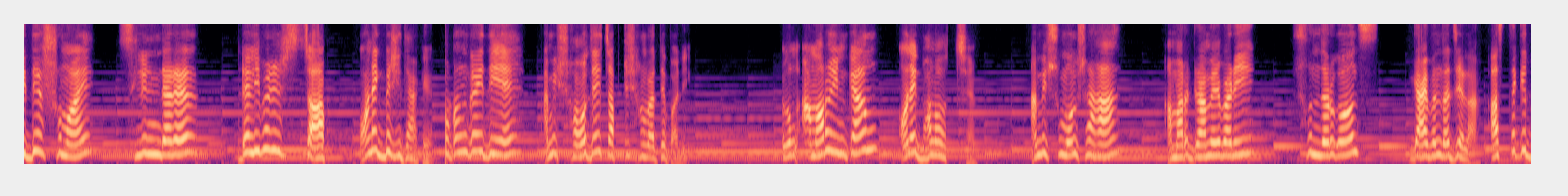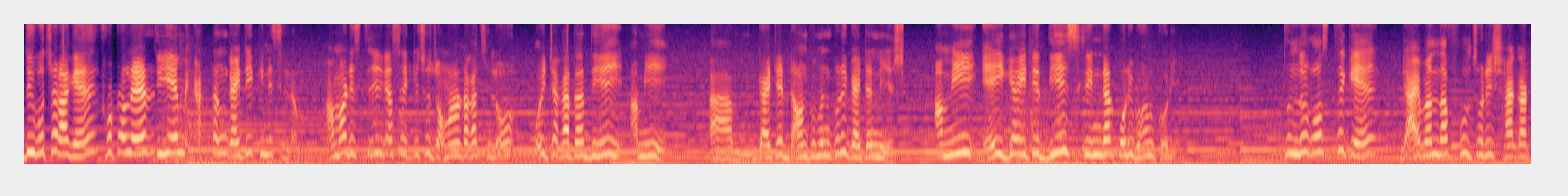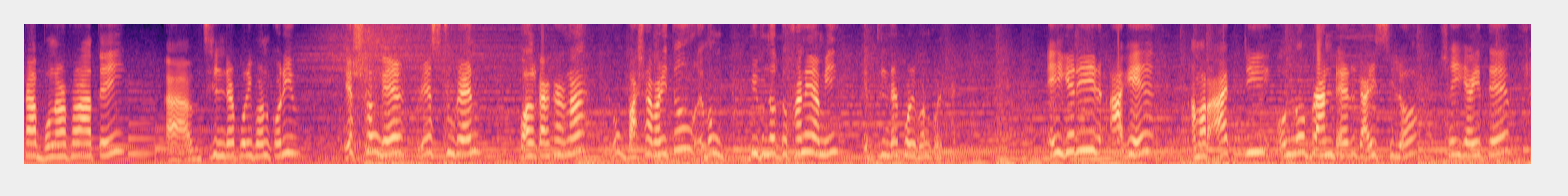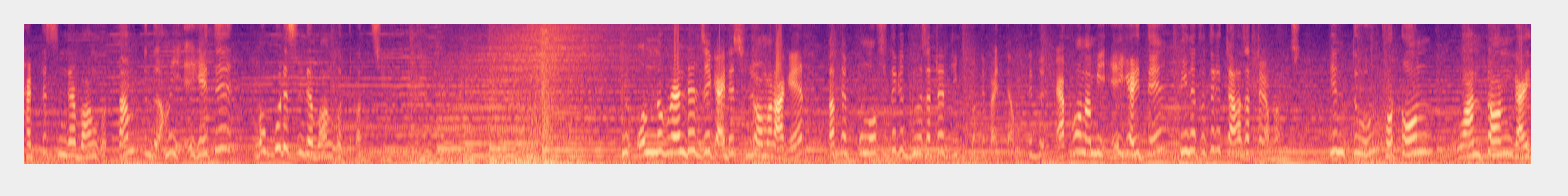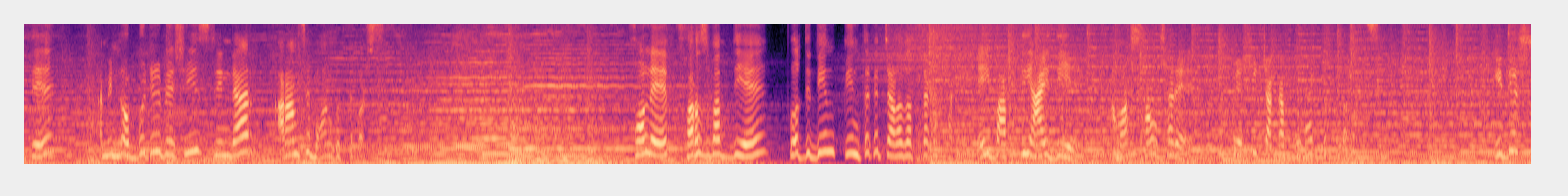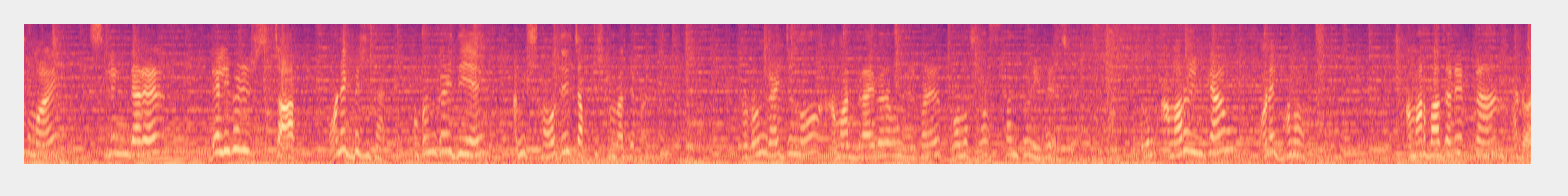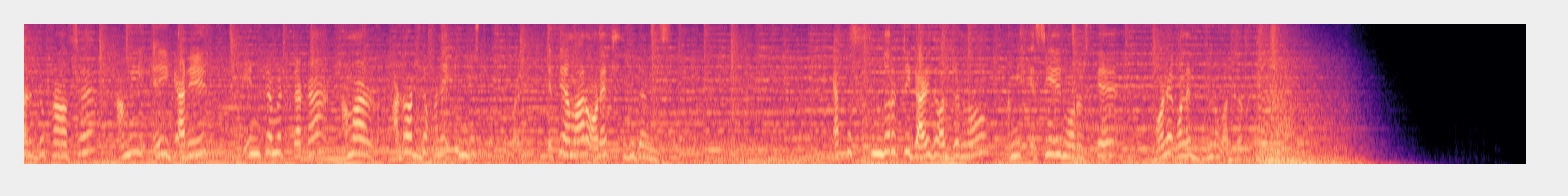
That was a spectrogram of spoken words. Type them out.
ঈদের সময় সিলিন্ডারের ডেলিভারির চাপ অনেক বেশি থাকে। টোটন গাড়ি দিয়ে আমি সহজেই চাপটি সামলাতে পারি এবং আমারও ইনকাম অনেক ভালো হচ্ছে। আমি সুমন সাহা আমার গ্রামের বাড়ি সুন্দরগঞ্জ গাইবান্ধা জেলা। আজ থেকে দুই বছর আগে ফোটনের টিএম একটান গাড়িটি কিনেছিলাম। আমার স্ত্রীর কাছে কিছু জমানো টাকা ছিল ওই টাকাটা দিয়েই আমি আহ, গাড়িটার ডাউন পেমেন্ট করে গাড়িটা নিয়ে এসি আমি এই গাড়িতে দিয়েই সিলিন্ডার পরিবহন করি। সুন্দরগঞ্জ থেকে গাইবান্ধা ফুলছড়ি সাগাটা বোনারপাড়াতেই সিলিন্ডার পরিবহন করি। এর সঙ্গে রেস্টুরেন্ট, কলকারখানা এবং বাসা বাড়িতেও এবং বিভিন্ন দোকানে আমি সিলিন্ডার পরিবহন করে থাকি। এই গাড়ির আগে আমার আরেকটি অন্য ব্র্যান্ডের গাড়ি ছিল, সেই গাড়িতে ষাটটা সিলিন্ডার বহন করতাম, কিন্তু আমি এই গাড়িতে নব্বইটা সিলিন্ডার বহন করতে পারছি অন্য ব্র্যান্ডের যে গাড়িটা ছিল আমার আগের, তাতে পনেরোশো থেকে দু হাজার টাকা টিপ করতে পাইতাম। কিন্তু এখন আমি এই গাড়িতে তিন হাজার থেকে চার হাজার টাকা পাচ্ছি। কিন্তু ফোটন ওয়ান টন গাড়িতে আমি নব্বইটির বেশি সিলিন্ডার আরামসে বহন করতে পারছি। ফলে খরচ বাদ দিয়ে প্রতিদিন তিন থেকে চার হাজার টাকা থাকে। এই বাড়তি আয় দিয়ে আমার সংসারে বেশি টাকা প্রভাব করতে পারছি। ঈদের সময় সিলিন্ডারের ডেলিভারির চাপ অনেক বেশি থাকে। টোটন গাড়ি দিয়ে আমি সহজেই চাপটি সামলাতে পারি। টোটন গাড়ির জন্য আমার ড্রাইভার এবং হেল্পারের কর্মসংস্থান তৈরি হয়েছে এবং আমারও ইনকাম অনেক ভালো হচ্ছে। আমার বাজারে একটা হার্ডওয়্যার দোকান আছে, আমি এই গাড়ির ইনকামের টাকা আমার হার্ডওয়্যার দোকানে ইনভেস্ট করতে পারি। এতে আমার অনেক সুবিধা হয়েছে। এত সুন্দর একটি গাড়ি দেওয়ার জন্য আমি এসিআই মোটরসকে অনেক অনেক ধন্যবাদ জানাই।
